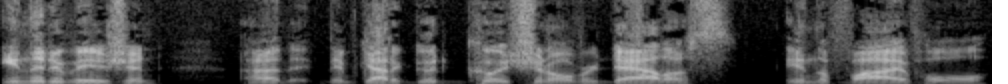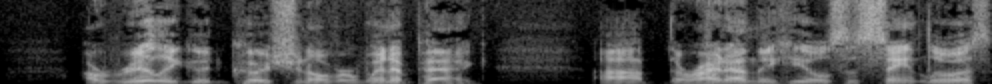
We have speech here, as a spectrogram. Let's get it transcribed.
in the division. Uh, they've got a good cushion over Dallas in the five hole, a really good cushion over Winnipeg. Uh, they're right on the heels of St. Louis.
